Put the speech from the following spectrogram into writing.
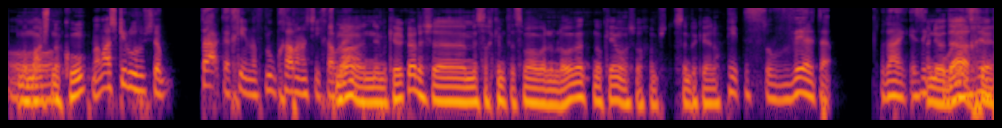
או- ממש נקעו? ממש כאילו, ש- טאק, אחי, נפלו בכוונה שיכאב תשמע, להם. אני מכיר כאלה שמשחקים את עצמם, אבל הם לא באמת נוקעים או משהו, הם פשוט עושים בכאילו. אחי, אתה סובל, אתה... אתה יודע, איזה אני יודע, אחי, זה.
